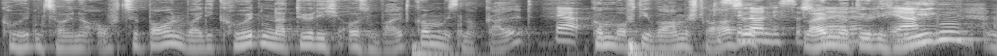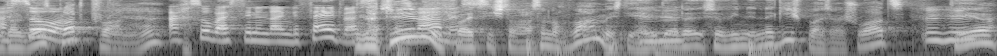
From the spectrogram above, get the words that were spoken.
Krötenzäune aufzubauen, weil die Kröten natürlich aus dem Wald kommen, ist noch kalt, kommen auf die warme Straße, die so bleiben schnell, ne? natürlich ne? liegen und Ach dann so. werden platt gefahren. Ne? Ach so, was denen dann gefällt, was Natürlich, weil die Straße noch warm ist. Die hält mhm. ja, da ist ja wie ein Energiespeicher. Schwarz, mhm. der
